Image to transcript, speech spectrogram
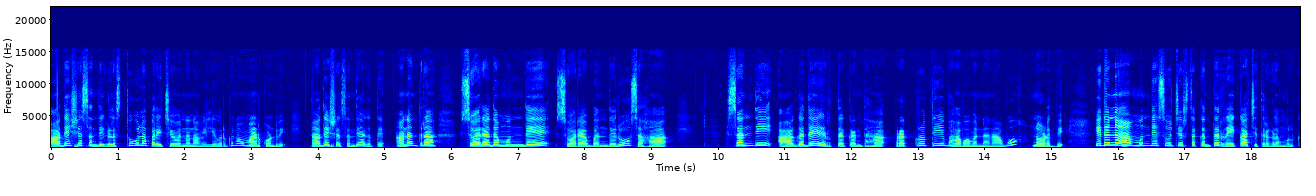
ಆದೇಶ ಸಂಧಿಗಳ ಸ್ಥೂಲ ಪರಿಚಯವನ್ನು ನಾವು ಇಲ್ಲಿವರೆಗೂ ನಾವು ಮಾಡಿಕೊಂಡ್ವಿ. ಆದೇಶ ಸಂಧಿ ಆಗುತ್ತೆ. ಆನಂತರ ಸ್ವರದ ಮುಂದೆ ಸ್ವರ ಬಂದರೂ ಸಹ ಸಂಧಿ ಆಗದೇ ಇರತಕ್ಕಂತಹ ಪ್ರಕೃತಿ ಭಾವವನ್ನು ನಾವು ನೋಡಿದ್ವಿ. ಇದನ್ನು ಮುಂದೆ ಸೂಚಿಸ್ತಕ್ಕಂಥ ರೇಖಾಚಿತ್ರಗಳ ಮೂಲಕ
